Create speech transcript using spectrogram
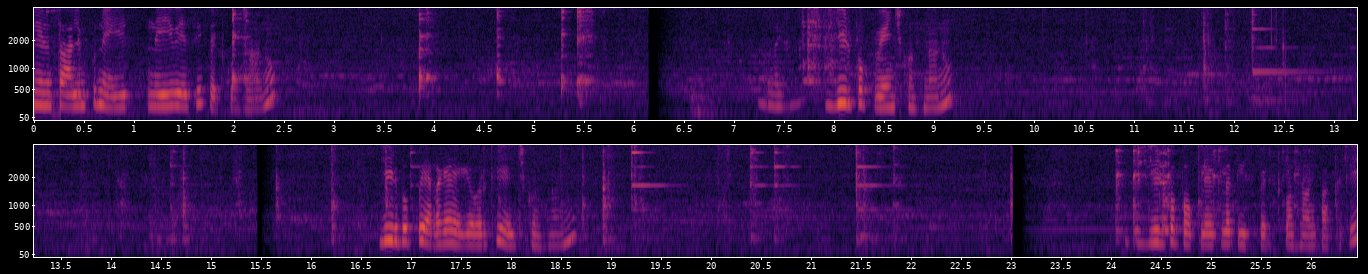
నేను తాలింపు నెయ్యి నెయ్యి వేసి పెట్టుకుంటున్నాను. అలాగే జీడిపప్పు వేయించుకుంటున్నాను. జీడిపప్పు ఎర్రగా వేగే వరకు వేయించుకుంటున్నాను. జీడిపప్పు ఒక ప్లేట్లో తీసి పెట్టుకుంటున్నాను పక్కకి.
